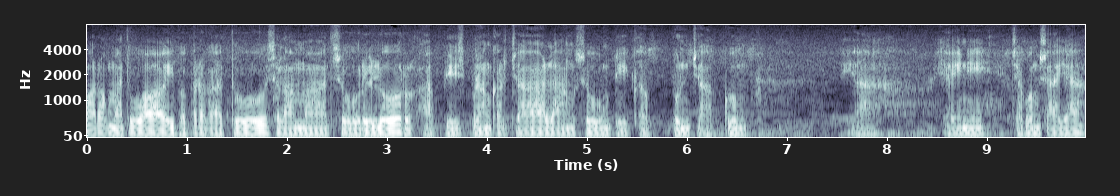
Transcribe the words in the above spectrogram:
Warahmatullahi wabarakatuh. Selamat sore lur. Habis pulang kerja langsung di kebun jagung. Ya ya ini jagung saya.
